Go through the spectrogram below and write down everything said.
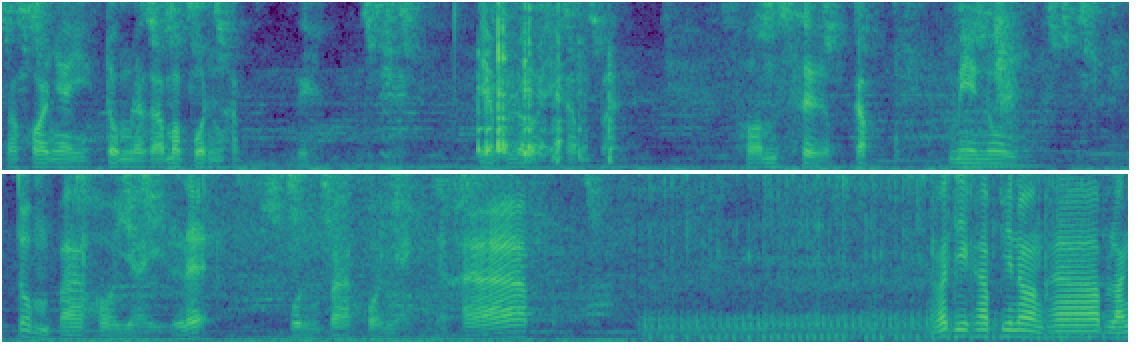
ปลาคอใหญ่ต้มแล้วก็มาปนครับเรียบร้อยครับ พร้อมเสิร์ฟกับเมนู ต้มปลาคอใหญ่และปนปลาคอใหญ่นะครับ สวัสดีครับพี่น้องครับหลัง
